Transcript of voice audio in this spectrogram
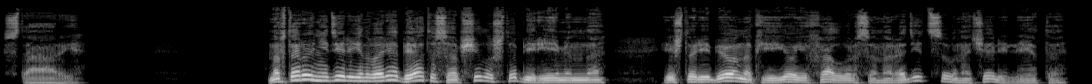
Старые. На второй неделе января Беата сообщила, что беременна — и что ребенок ее и Халварсона родится в начале лета.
